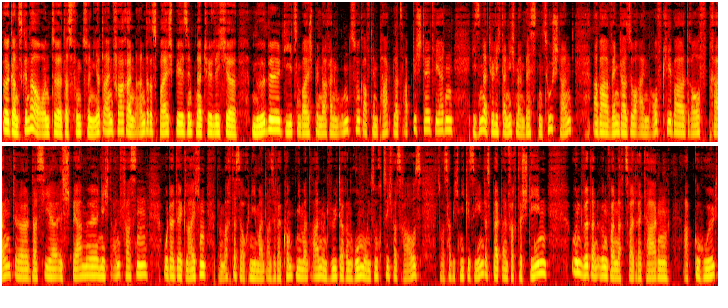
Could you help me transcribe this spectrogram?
Äh, ganz genau. Und äh, das funktioniert einfach. Ein anderes Beispiel sind natürlich äh, Möbel, die zum Beispiel nach einem Umzug auf dem Parkplatz abgestellt werden. Die sind natürlich dann nicht mehr im besten Zustand. Aber wenn da so ein Aufkleber drauf prangt, äh, dass hier ist Sperrmüll, nicht anfassen oder dergleichen, dann macht das auch niemand. Also da kommt niemand an und wühlt darin rum und sucht sich was raus. Sowas habe ich nie gesehen. Das bleibt einfach da stehen und wird dann irgendwann nach zwei, drei Tagen abgeholt.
